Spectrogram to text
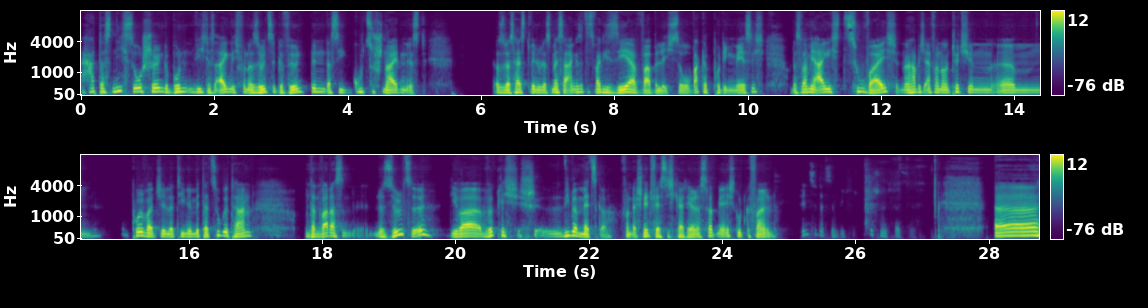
hat das nicht so schön gebunden, wie ich das eigentlich von der Sülze gewöhnt bin, dass sie gut zu schneiden ist. Also das heißt, wenn du das Messer angesetzt hast, war die sehr wabbelig, so Wackelpudding-mäßig. Und das war mir eigentlich zu weich. Und dann habe ich einfach noch ein Tütchen ähm, Pulvergelatine mit dazu getan. Und dann war das eine Sülze, die war wirklich wie beim Metzger von der Schnittfestigkeit her. Das hat mir echt gut gefallen. Findest du das denn wichtig, dass schnittfest ist? Äh, äh,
